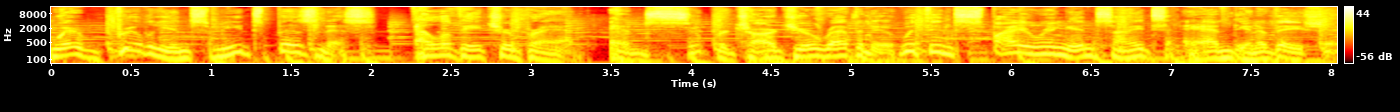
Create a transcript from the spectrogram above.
where brilliance meets business. Elevate your brand and supercharge your revenue with inspiring insights and innovation.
